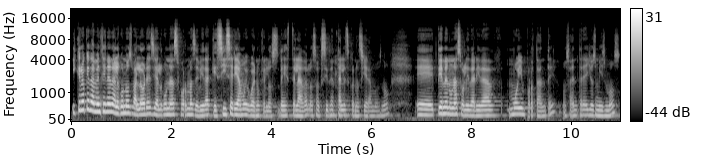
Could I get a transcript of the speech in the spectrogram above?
Y creo que también tienen algunos valores y algunas formas de vida que sí sería muy bueno que los de este lado, los occidentales, conociéramos, ¿no? Eh, tienen una solidaridad muy importante, o sea, entre ellos mismos.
